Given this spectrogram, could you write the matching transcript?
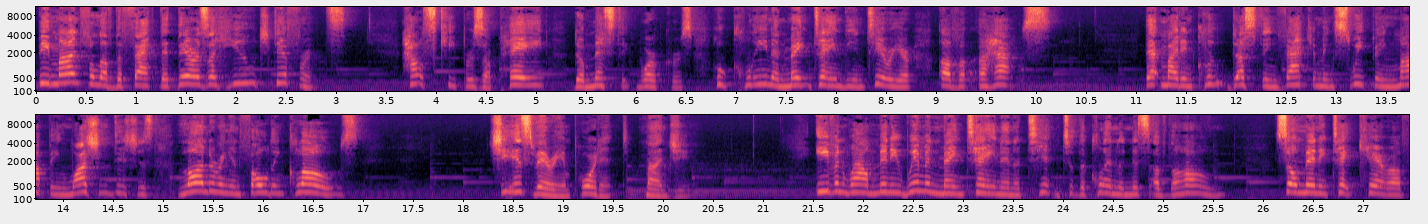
Be mindful of the fact that there is a huge difference. Housekeepers are paid domestic workers who clean and maintain the interior of a, house. That might include dusting, vacuuming, sweeping, mopping, washing dishes, laundering, and folding clothes. She is very important, mind you. Even while many women maintain and attend to the cleanliness of the home, so many take care of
